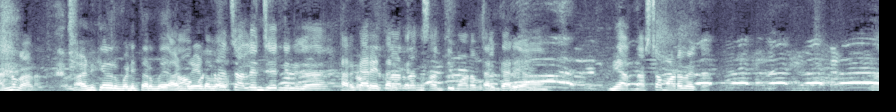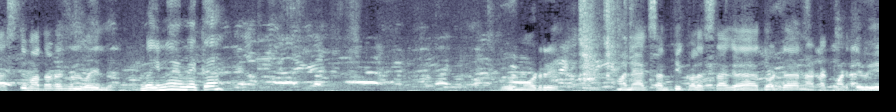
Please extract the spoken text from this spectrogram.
ಹಣ್ಣು ಬೇಡ. ಹಣ್ಣು ಕೇಳಿದ್ರು ಬಡಿತಾರ ಬೈ ಹಣ್ಣು ರೇಟ್ ಅದ ಚಾಲೆಂಜ್ ಏನ್ ನಿನಗ? ತರಕಾರಿ ತರಕಾರಿ. ಸಂತಿ ಮಾಡಬೇಕು ತರಕಾರಿ ನೀ ಅದ್ ನಷ್ಟ ಮಾಡ್ಬೇಕ. ಜಾಸ್ತಿ ಮಾತಾಡಂಗಿಲ್ವ ಇಲ್ಲಿ? ಬೈ ಇನ್ನೂ ಏನ್ ಬೇಕು? ನೋಡ್ರಿ ಮನ್ಯಾಗ ಸಂತಿ ಕಳಿಸ್ದಾಗ ದೊಡ್ಡ ನಾಟಕ ಮಾಡ್ತೇವಿ.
